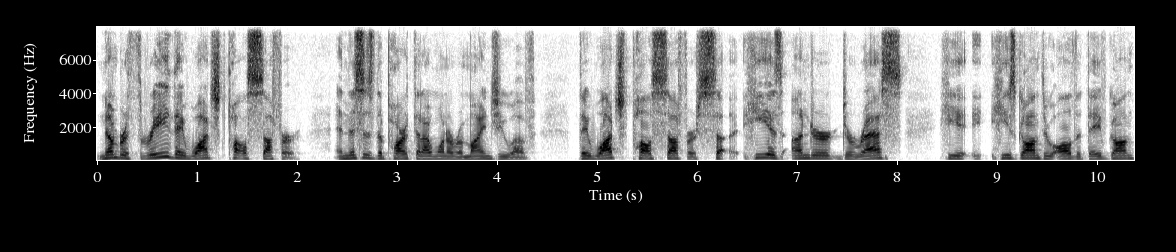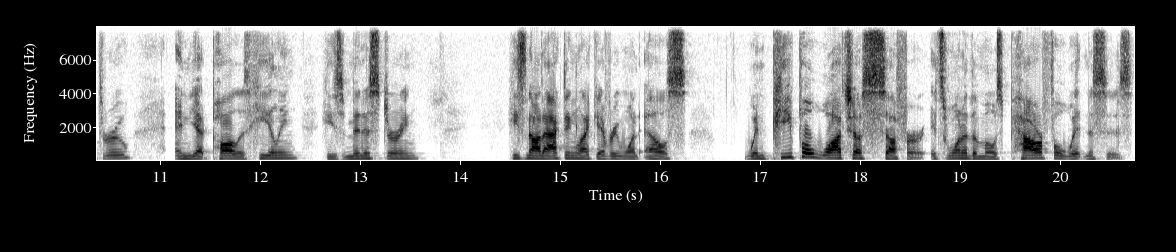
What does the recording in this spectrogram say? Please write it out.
Number three, they watched Paul suffer. And this is the part that I want to remind you of. They watched Paul suffer. So he is under duress. He, he's gone through all that they've gone through. And yet, Paul is healing, he's ministering, he's not acting like everyone else. When people watch us suffer, it's one of the most powerful witnesses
